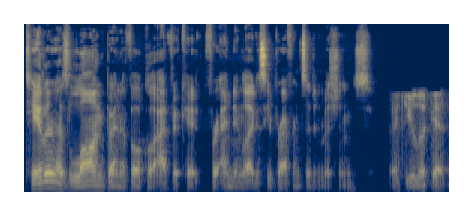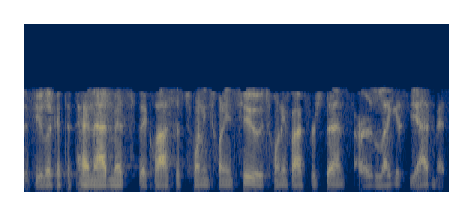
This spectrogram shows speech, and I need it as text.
Taylor has long been a vocal advocate for ending legacy preference in admissions. If you look at if you look at the Penn admits, the class of 2022, 25% are legacy admits.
